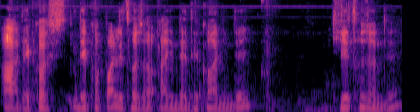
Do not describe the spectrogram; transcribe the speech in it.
아, 내 거, 내 거 빨리 터져. 아닌데, 내 거 아닌데? 뒤에 터졌는데?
